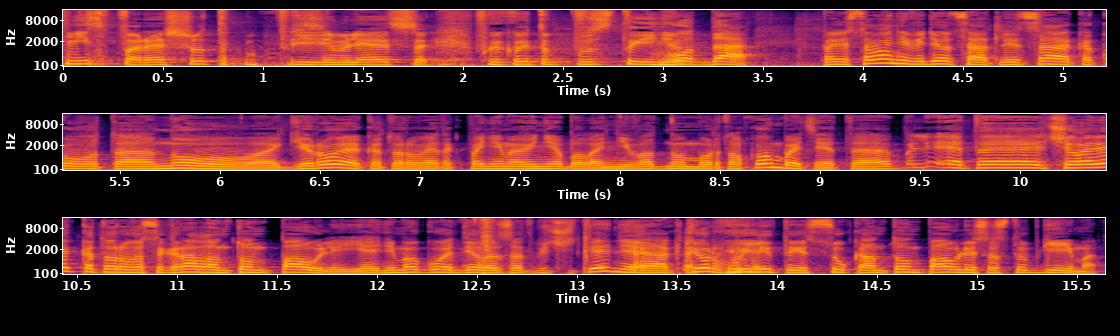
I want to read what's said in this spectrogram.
они с парашютом приземляются в какую-то пустыню. Вот, да. Повествование ведется от лица какого-то нового героя, которого, я так понимаю, не было ни в одном Mortal Kombat. Это, это человек, которого сыграл Антон Паули. Я не могу отделаться от впечатления. Актер вылитый, сука, Антон Паули со StopGame.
